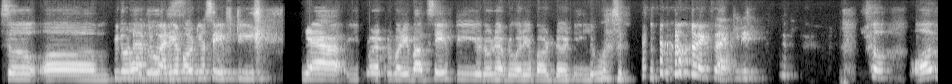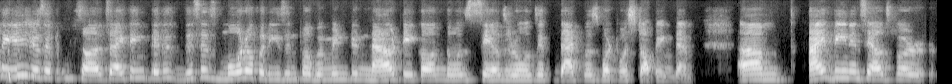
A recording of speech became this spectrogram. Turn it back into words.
So um, you don't have to worry about your safety yeah you don't have to worry about safety you don't have to worry about dirty loos exactly. So all the issues have been solved. So i think there is this is more of a reason for women to now take on those sales roles if that was what was stopping them. Um, i've been in sales for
